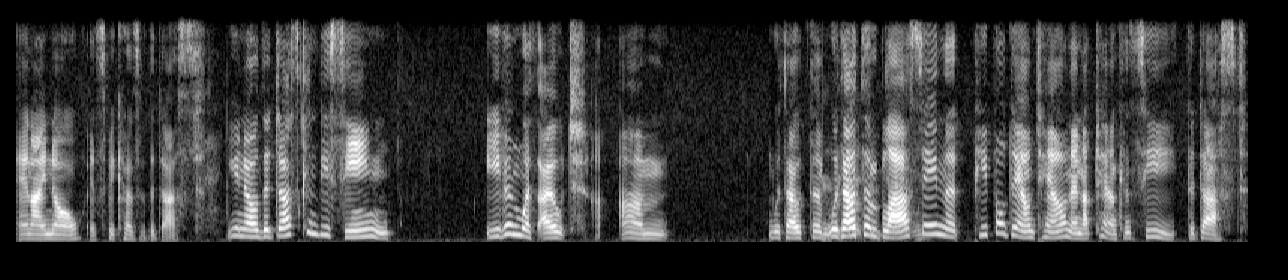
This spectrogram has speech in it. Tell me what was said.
And I know it's because of the dust. You know, the dust can be seen even without um, without them without, them blasting. The people downtown and uptown can see the dust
